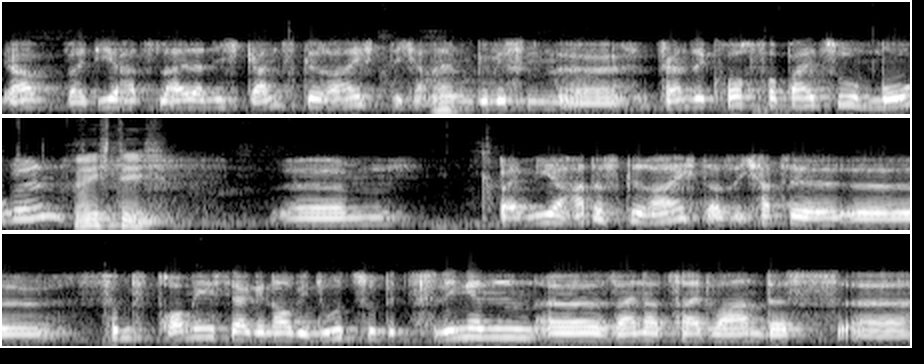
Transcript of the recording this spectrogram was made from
ja, bei dir hat es leider nicht ganz gereicht, dich an einem gewissen äh, Fernsehkoch vorbeizumogeln. Richtig. Ähm, bei mir hat es gereicht. Also ich hatte äh, fünf Promis, ja genau wie du, zu bezwingen. Äh, seinerzeit waren das äh,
